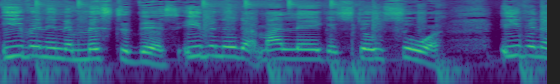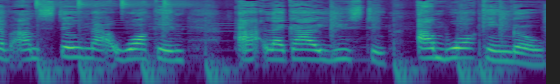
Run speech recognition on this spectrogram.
Even in the midst of this, even though that my leg is still sore, even if I'm still not walking uh, like I used to, I'm walking though.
